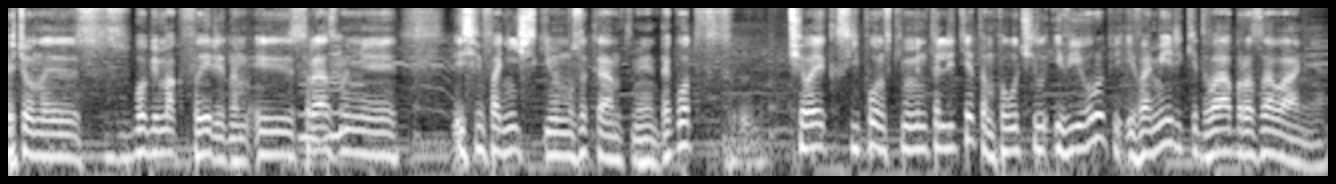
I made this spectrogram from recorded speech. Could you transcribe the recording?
Ведь он и с Бобби Макферрином, и с Мгм. разными и симфоническими музыкантами. Так вот, человек с японским менталитетом получил и в Европе, и в Америке два образования.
